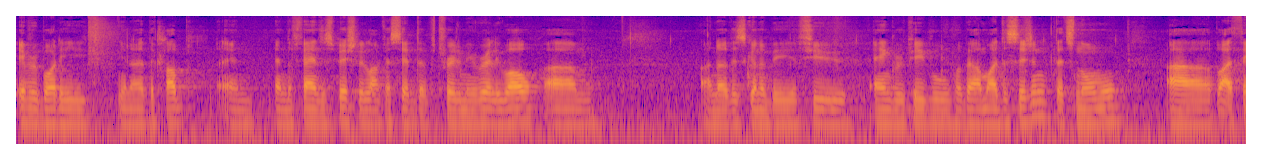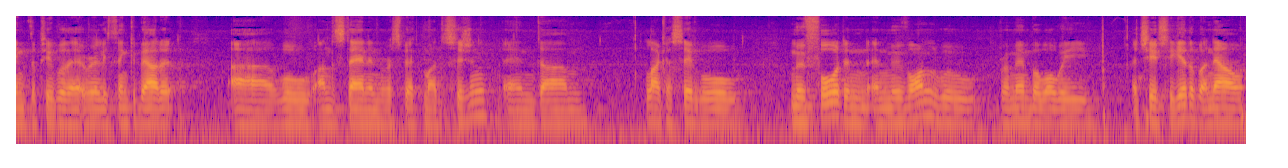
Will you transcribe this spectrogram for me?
everybody, you know, the club and and the fans especially. Like I said, they've treated me really well. Um, I know there's going to be a few angry people about my decision. That's normal, uh, but I think the people that really think about it uh, will understand and respect my decision. And um, like I said, we'll move forward and, and move on. We'll remember what we achieved together. But now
